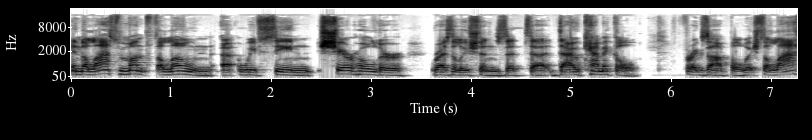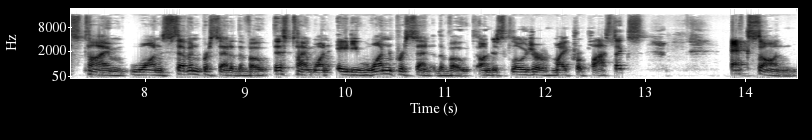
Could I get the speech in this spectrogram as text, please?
In the last month alone, we've seen shareholder resolutions at Dow Chemical, for example, which the last time won 7% of the vote, this time won 81% of the vote on disclosure of microplastics. Exxon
